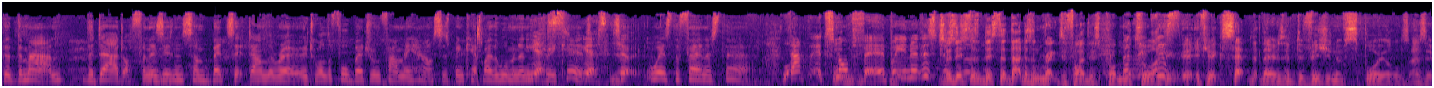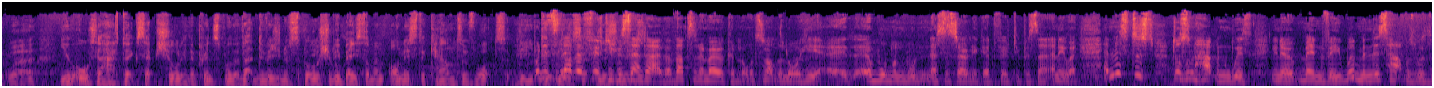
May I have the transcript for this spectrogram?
the, the man, the dad often, is in some bedsit down the road while the four-bedroom family house has been kept by the woman and yes, the three kids. Yes. So yeah. where's the fairness there? Well, that, it's well, not fair, but you know, this just... But this, does, this, that doesn't rectify this problem at all. This, I think if you accept that there is a division of spoils, as it were, you also have to accept surely the principle that that division of spoils should be based on an honest account of what the But it's the never 50% either. That's an American law. It's not the law here. A woman wouldn't necessarily get 50% anyway. And this just doesn't happen with, you know, men v women. This happens with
